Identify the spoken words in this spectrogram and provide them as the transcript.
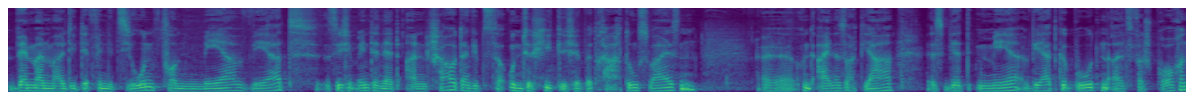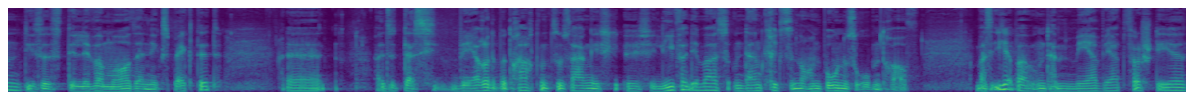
Wenn man mal die Definition von Mehrwert sich im Internet anschaut, dann gibt es da unterschiedliche Betrachtungsweisen. Äh, und eine sagt, ja, es wird mehr Wert geboten als versprochen, dieses Deliver more than expected. Äh, also das wäre die Betrachtung zu sagen, ich, ich liefere dir was und dann kriegst du noch einen Bonus obendrauf. Was ich aber unter Mehrwert verstehe,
